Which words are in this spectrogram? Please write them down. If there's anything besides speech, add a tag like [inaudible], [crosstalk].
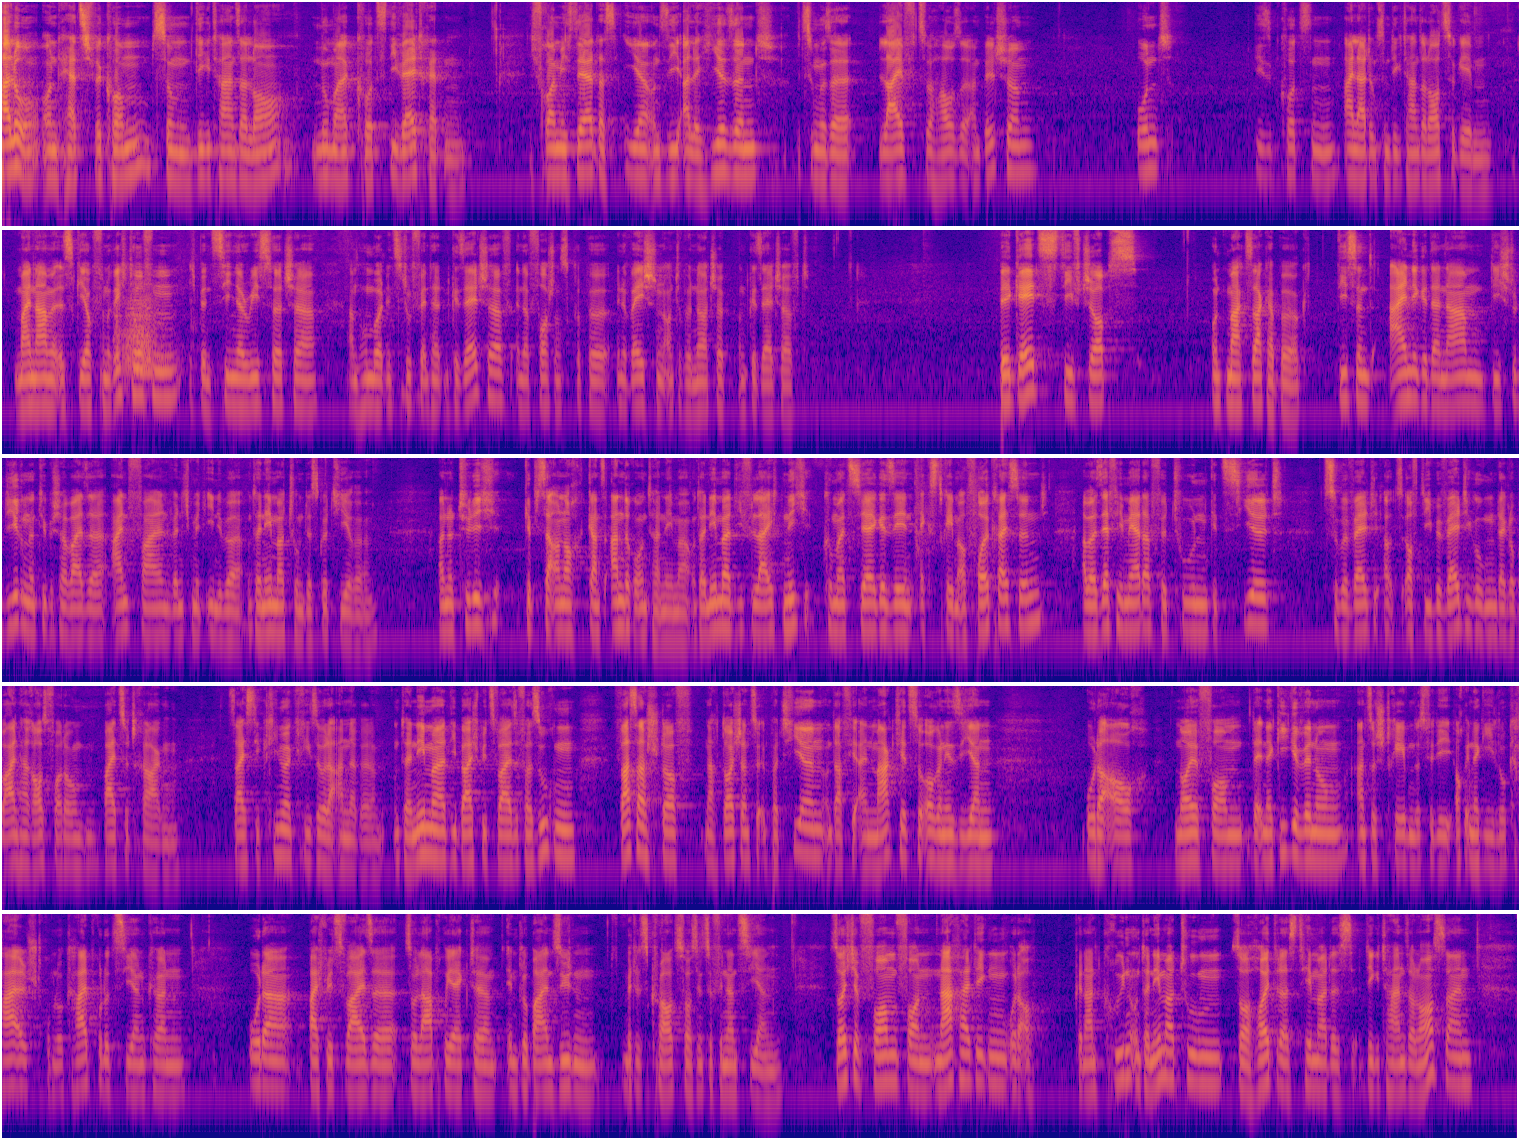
Hallo und herzlich willkommen zum digitalen Salon Nur mal kurz die Welt retten. Ich freue mich sehr, dass ihr und Sie alle hier sind, beziehungsweise live zu Hause am Bildschirm und diese kurzen Einleitung zum digitalen Salon zu geben. Mein Name ist Georg von Richthofen, ich bin Senior Researcher am Humboldt-Institut für Internet und Gesellschaft in der Forschungsgruppe Innovation, Entrepreneurship und Gesellschaft. Bill Gates, Steve Jobs und Mark Zuckerberg, dies sind einige der Namen, die Studierenden typischerweise einfallen, wenn ich mit ihnen über Unternehmertum diskutiere. Aber natürlich gibt es da auch noch ganz andere Unternehmer. Unternehmer, die vielleicht nicht kommerziell gesehen extrem erfolgreich sind, aber sehr viel mehr dafür tun, gezielt auf die Bewältigung der globalen Herausforderungen beizutragen. Sei es die Klimakrise oder andere. Unternehmer, die beispielsweise versuchen, Wasserstoff nach Deutschland zu importieren und dafür einen Markt hier zu organisieren oder auch neue Formen der Energiegewinnung anzustreben, dass wir die auch Energie lokal, Strom lokal produzieren können oder beispielsweise Solarprojekte im globalen Süden mittels Crowdsourcing zu finanzieren. Solche Formen von nachhaltigen oder auch genannt grünen Unternehmertum soll heute das Thema des digitalen Salons sein.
